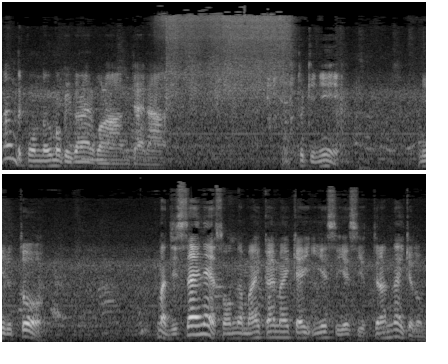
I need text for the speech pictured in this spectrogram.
なんでこんなうまくいかないのかなみたいな時に見るとまあ実際ねそんな毎回毎回イエスイエス言ってらんないけども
